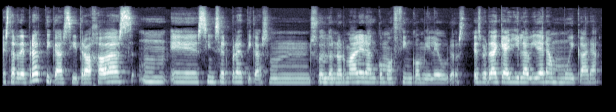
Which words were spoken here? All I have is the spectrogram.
estar de prácticas. Si trabajabas un- eh, sin ser prácticas, un sueldo Mm. normal eran como 5.000 euros. Es verdad que allí la vida era muy cara.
